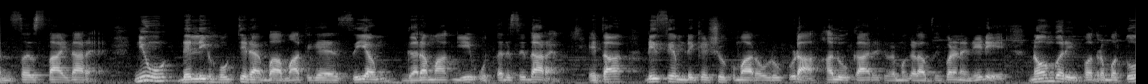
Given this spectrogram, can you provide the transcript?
ಅನುಸರಿಸ್ತಾ ಇದ್ದಾರೆ. ನೀವು ಡೆಲ್ಲಿಗೆ ಹೋಗ್ತೀರಾ ಎಂಬ ಮಾತಿಗೆ ಸಿಎಂ ಗರಂ ಆಗಿ ಉತ್ತರಿಸಿದ್ದಾರೆ. ಈತ ಡಿಸಿಎಂ ಡಿ ಕೆ ಶಿವಕುಮಾರ್ ಅವರು ಕೂಡ ಹಲವು ಕಾರ್ಯಕ್ರಮಗಳ ವಿವರಣೆ ನೀಡಿ ನವೆಂಬರ್ ಇಪ್ಪತ್ತೊಂಬತ್ತು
